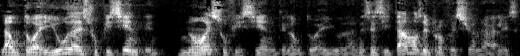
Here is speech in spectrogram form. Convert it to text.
la autoayuda es suficiente. No es suficiente la autoayuda. Necesitamos de profesionales.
